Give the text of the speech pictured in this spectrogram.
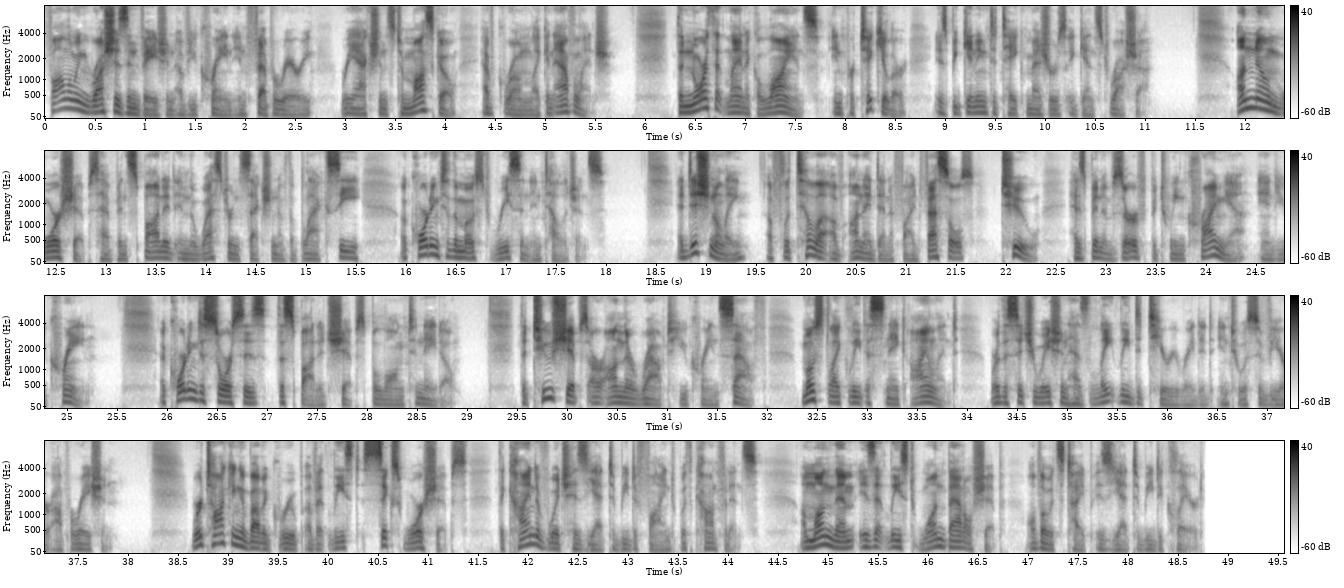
Following Russia's invasion of Ukraine in February, reactions to Moscow have grown like an avalanche. The North Atlantic Alliance, in particular, is beginning to take measures against Russia. Unknown warships have been spotted in the western section of the Black Sea, according to the most recent intelligence. Additionally, a flotilla of unidentified vessels, too, has been observed between Crimea and Ukraine. According to sources, the spotted ships belong to NATO. The two ships are on their route to Ukraine's south, most likely to Snake Island, where the situation has lately deteriorated into a severe operation. We're talking about a group of at least six warships, the kind of which has yet to be defined with confidence. Among them is at least one battleship, although its type is yet to be declared.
